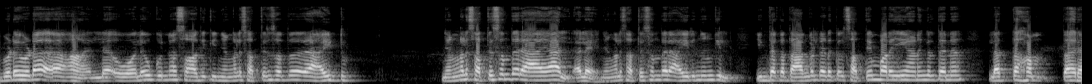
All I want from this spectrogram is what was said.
ഇവിടെ ഇവിടെ ആ ഓലോ കുന്ന സാധിക്കും ഞങ്ങൾ സത്യസന്ധരായിട്ടും ഞങ്ങൾ സത്യസന്ധരായാൽ അല്ലെ? ഞങ്ങൾ സത്യസന്ധരായിരുന്നെങ്കിൽ ഇന്തൊക്കെ താങ്കളുടെ അടുക്കൽ സത്യം പറയുകയാണെങ്കിൽ തന്നെ ലത്തഹം തര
